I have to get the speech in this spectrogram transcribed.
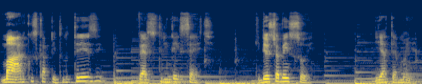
Marcos capítulo 13, verso 37. Que Deus te abençoe e até amanhã.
